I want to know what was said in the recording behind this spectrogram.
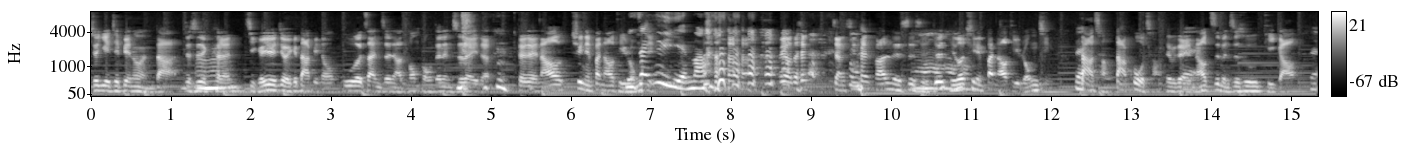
就业界变动很大，就是可能几个月就有一个大变动，乌俄战争啊、通膨等等之类的，对对。然后去年半导体融景，你在预言吗？没有在讲现在发生的事情，就是比如说去年半导体融景大厂大扩厂，对不对？对，然后资本支出提高，对。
